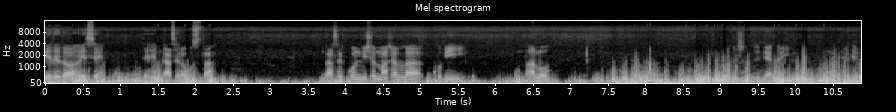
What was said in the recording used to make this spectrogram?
বেঁধে দেওয়া হয়েছে। দেখেন গাছের অবস্থা। গাছের কন্ডিশন মাসাল্লাহ খুবই ভালো। যদি দেখাই। দেখেন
